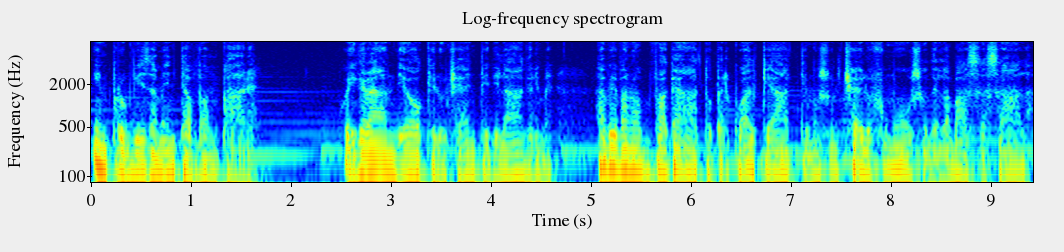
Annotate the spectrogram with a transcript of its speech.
improvvisamente avvampare. Quei grandi occhi lucenti di lagrime avevano vagato per qualche attimo sul cielo fumoso della bassa sala,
